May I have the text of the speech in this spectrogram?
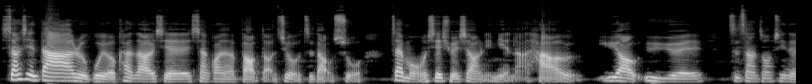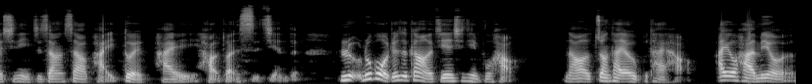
相信大家如果有看到一些相关的报道，就有知道说，在某一些学校里面呢、啊，还要预约智商中心的心理智商是要排队排好一段时间的。如如果我就是刚好今天心情不好，然后状态又不太好，哎、啊、又还没有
